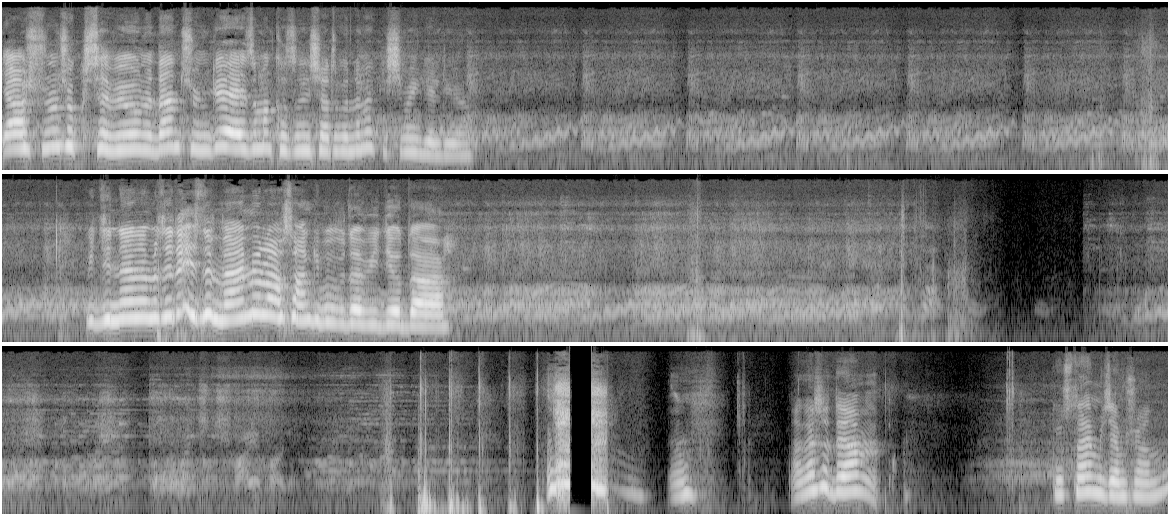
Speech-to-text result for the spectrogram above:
Ya şunu çok seviyorum. Neden? Çünkü her zaman kazan inşaatı göndermek işime geliyor. Bir dinlememize de izin vermiyorlar sanki bu video videoda. Devam göstermeyeceğim şu anda.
